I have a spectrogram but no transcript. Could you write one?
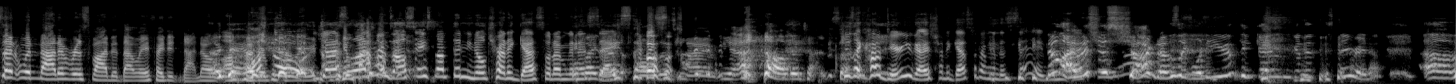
100% would not have responded that way if I did not know. Okay. Also, Jess, a lot of times I'll say something and you'll try to guess what I'm Oh gonna my say. gosh, so all the time. Yeah, all the time. she's like, How dare you guys try to guess what I'm gonna say? No, I was just know." shocked. I was like, what do you think I'm gonna say right now? Um,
